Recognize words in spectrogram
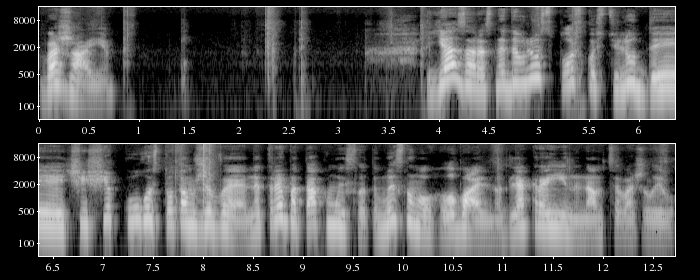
Бажає. Я зараз не дивлюсь плоскості людей чи ще когось, хто там живе. Не треба так мислити. Мислимо глобально. Для країни нам це важливо.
